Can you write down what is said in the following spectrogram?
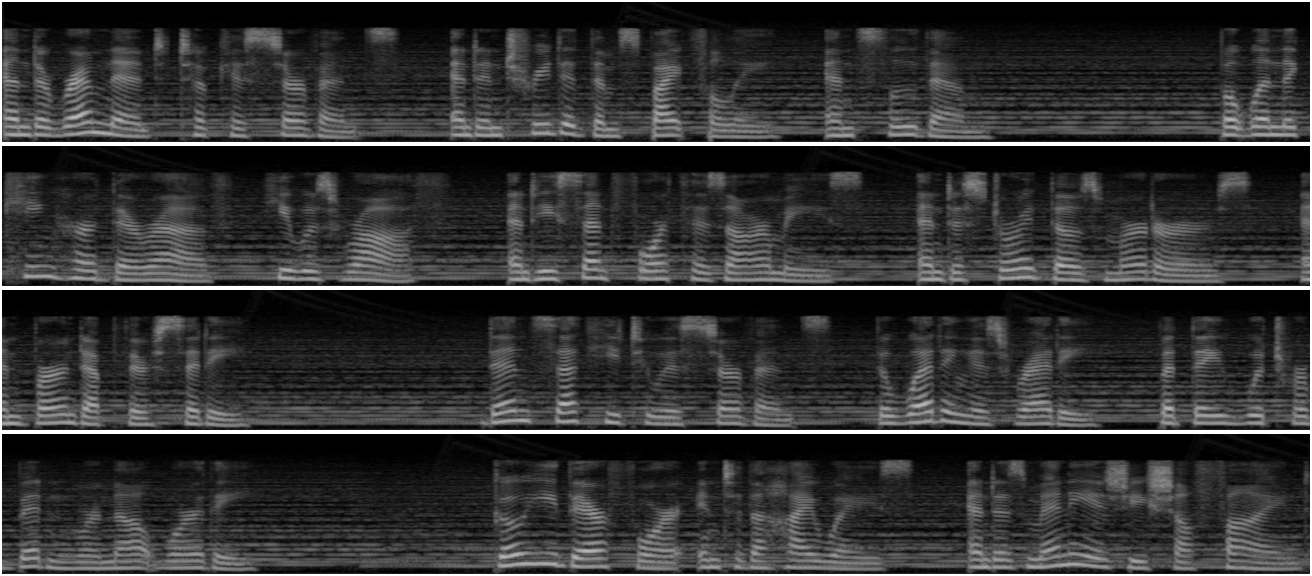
And the remnant took his servants, and entreated them spitefully, and slew them. But when the king heard thereof, he was wroth and he sent forth his armies, and destroyed those murderers, and burned up their city. Then saith he to his servants, The wedding is ready, but they which were bidden were not worthy. Go ye therefore into the highways, and as many as ye shall find,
